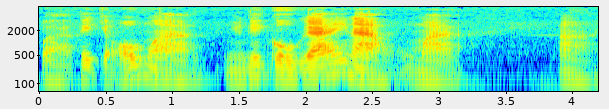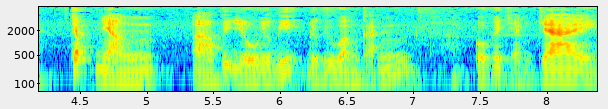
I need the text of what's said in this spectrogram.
Và cái chỗ mà những cái cô gái nào mà à, chấp nhận à, ví dụ như biết được cái hoàn cảnh của cái chàng trai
